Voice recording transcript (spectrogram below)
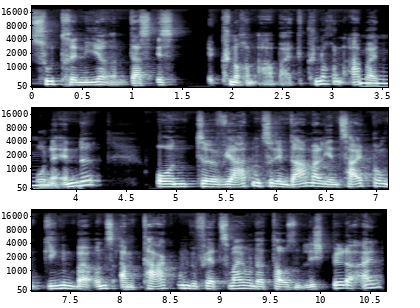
zu trainieren. Das ist Knochenarbeit. Knochenarbeit mhm. ohne Ende. Und äh, wir hatten zu dem damaligen Zeitpunkt, gingen bei uns am Tag ungefähr 200.000 Lichtbilder ein.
